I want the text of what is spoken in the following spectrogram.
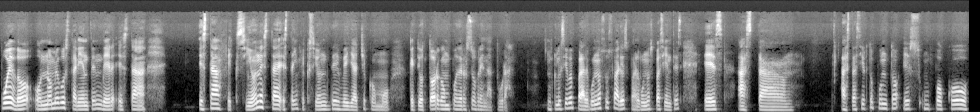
puedo o no me gustaría entender esta, esta afección, esta, esta infección de VIH como que te otorga un poder sobrenatural. Inclusive para algunos usuarios, para algunos pacientes, es hasta, hasta cierto punto es un poco...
